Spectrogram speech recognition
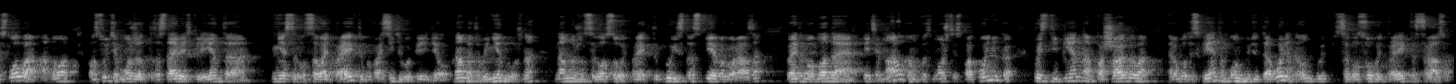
слово, оно, по сути, может заставить клиента не согласовать проект и попросить его переделать. Нам этого не нужно, нам нужно согласовывать проекты быстро, с первого раза, поэтому, обладая этим навыком, вы сможете спокойненько, постепенно, пошагово работать с клиентом, он будет доволен, и он будет согласовывать проекты сразу.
